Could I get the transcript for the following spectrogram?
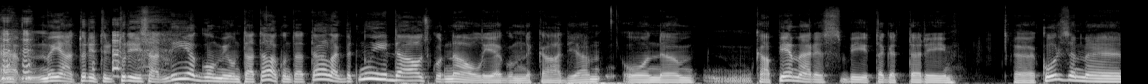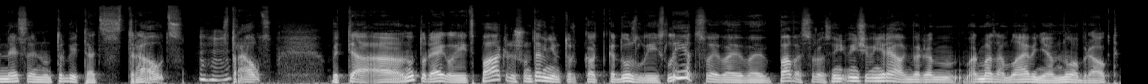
Eh, nu, jā, tur, ir, tur, tur ir visādi liegumi un tā tālāk, un tā tālāk, bet nu, ir daudz, kur nav liegumi nekādi. Jā? Un, um, kā piemēram, es biju tagad arī Kurzemē nesen, un tur bija tāds strauts. Mm -hmm. strauts Bet tā, nu, tur ir eglīts pārkrišs, un te viņam tur kaut kad uzlīs lietas, vai, vai, vai pavasaros. Viņš, viņš viņu reāli var ar mazām laiviņām nobraukt.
